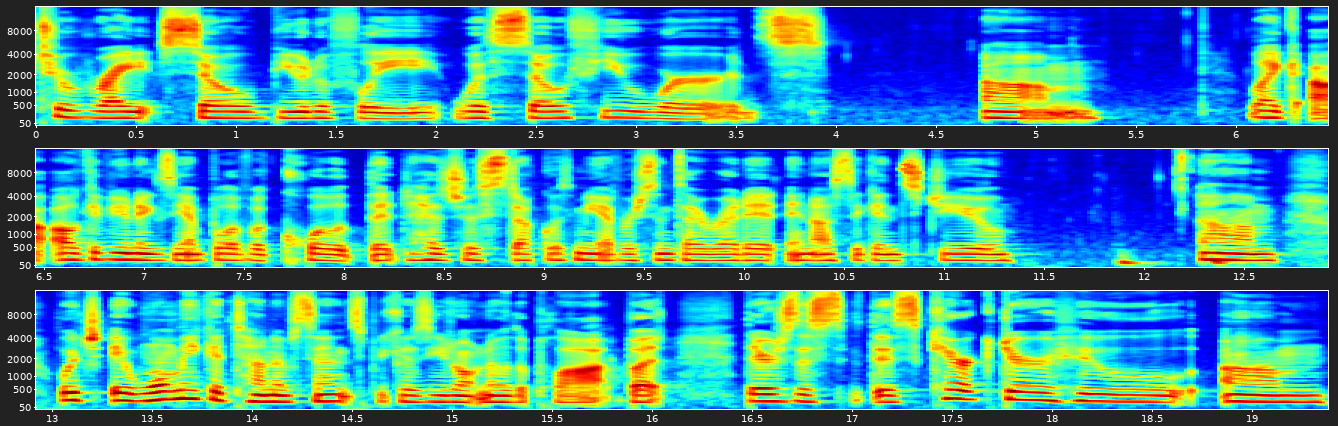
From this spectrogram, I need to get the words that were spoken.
to write so beautifully with so few words. Um, like I'll give you an example of a quote that has just stuck with me ever since I read it in Us Against You. Um, which it won't make a ton of sense because you don't know the plot, but there's this this character who um,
